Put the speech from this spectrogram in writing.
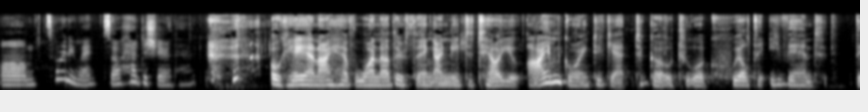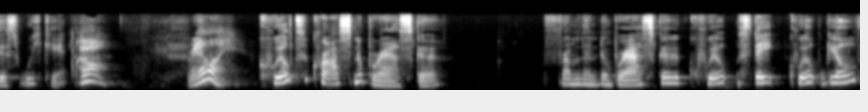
Um, so anyway, so I had to share that. Okay, and I have one other thing I need to tell you. I'm going to get to go to a quilt event this weekend. Oh, really? Quilts Across Nebraska from the Nebraska Quilt State Quilt Guild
